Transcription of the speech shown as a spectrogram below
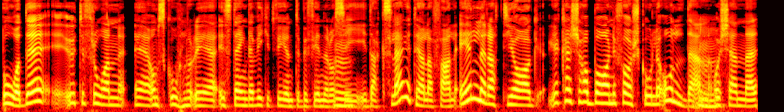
både utifrån eh, om skolor är, är stängda, vilket vi ju inte befinner oss Mm. i i dagsläget i alla fall, eller att jag, jag kanske har barn i förskoleåldern Mm. och känner "Ah,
